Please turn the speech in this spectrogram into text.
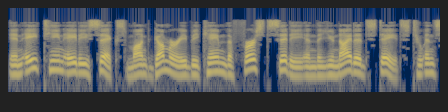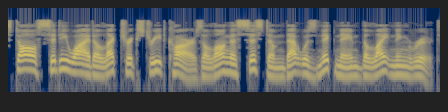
In 1886 Montgomery became the first city in the United States to install citywide electric streetcars along a system that was nicknamed the Lightning Route.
